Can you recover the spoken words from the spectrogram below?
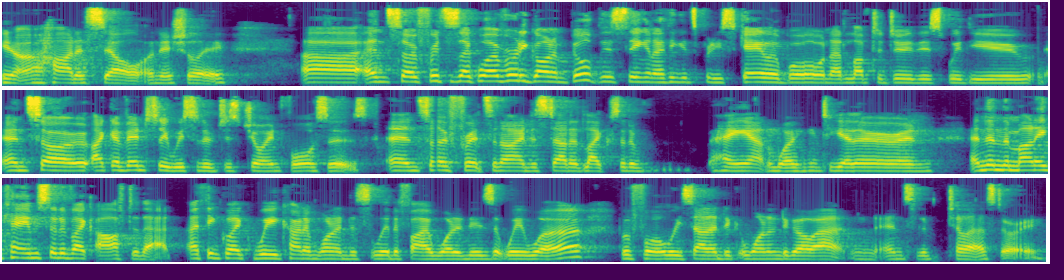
you know, a harder sell initially. Uh, and so Fritz is like, well, I've already gone and built this thing and I think it's pretty scalable and I'd love to do this with you. And so like eventually we sort of just joined forces. And so Fritz and I just started like sort of hanging out and working together and, and then the money came sort of like after that. I think like we kind of wanted to solidify what it is that we were before we started to wanted to go out and, and sort of tell our story.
